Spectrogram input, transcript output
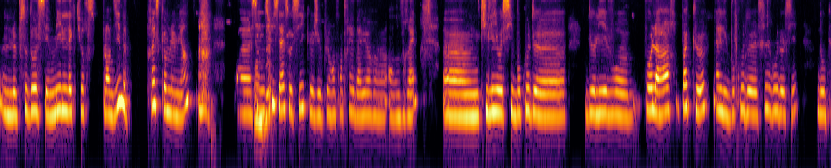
le pseudo c'est Mille lectures splendides, presque comme le mien. Euh, c'est une mmh Suissesse aussi que j'ai pu rencontrer d'ailleurs euh, en vrai, qui lit aussi beaucoup de, de livres polars, pas que, elle lit beaucoup de feel good aussi. Donc,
